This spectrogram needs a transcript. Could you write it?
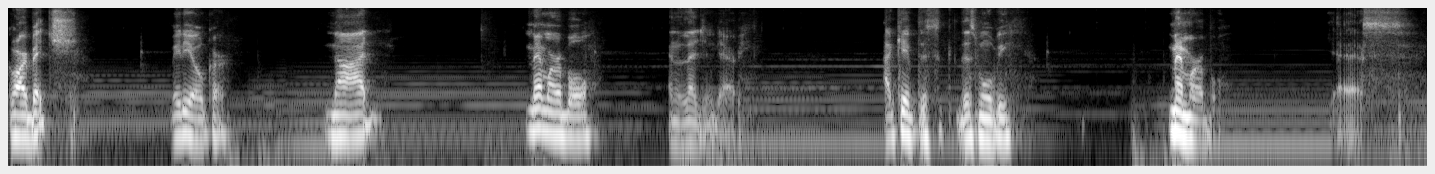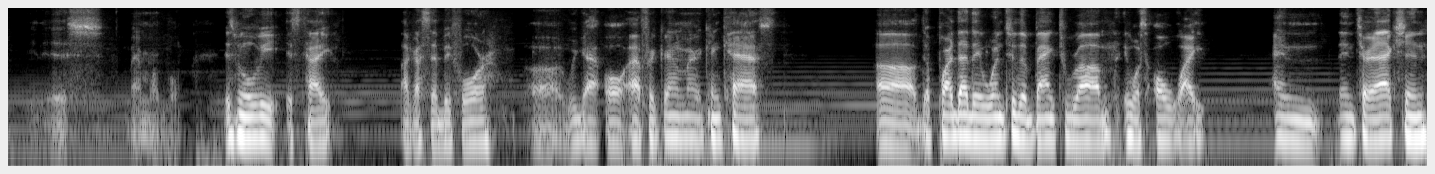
garbage, mediocre, not memorable, and legendary. I give this this movie memorable. Yes, it is memorable. This movie is tight. Like I said before, uh, we got all African American cast. Uh, the part that they went to the bank to rob, it was all white, and the interaction.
